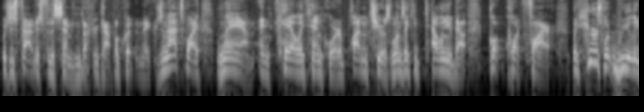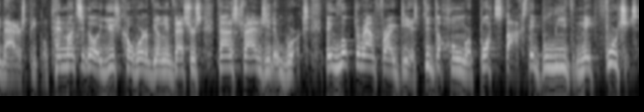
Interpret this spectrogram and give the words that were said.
which is fabulous for the semiconductor capital equipment makers. And that's why Lam and KLA-Tencor applied materials, the ones I keep telling you about, got, caught fire. But here's what really matters, people. Ten months ago, a huge cohort of young investors found a strategy that works. They looked around for ideas, did the homework, bought stocks. They believed, made fortunes.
